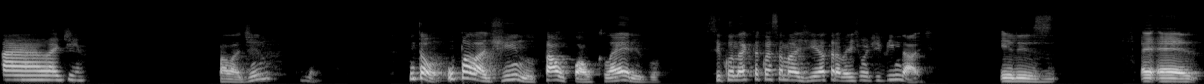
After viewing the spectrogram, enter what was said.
Paladino. Paladino? Então, o paladino, tal qual o clérigo, se conecta com essa magia através de uma divindade. Eles é, é,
